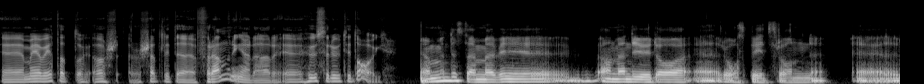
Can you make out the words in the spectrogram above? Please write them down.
Men jag vet att det har skett lite förändringar där. Hur ser det ut idag? Ja, men det stämmer. Vi använder ju idag råsprit från eh,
